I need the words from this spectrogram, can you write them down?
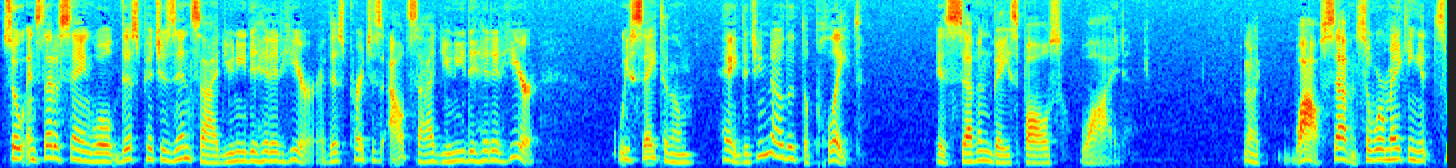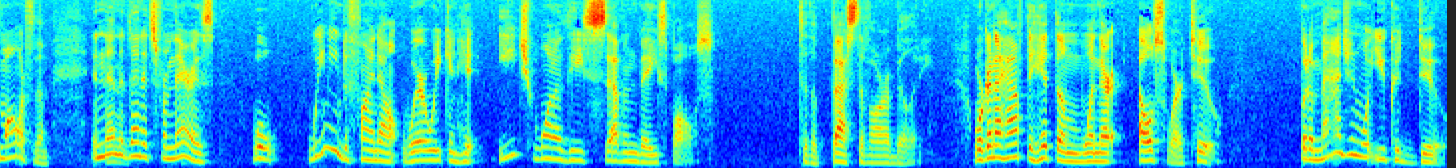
So instead of saying, "Well, this pitch is inside, you need to hit it here. Or this pitch is outside, you need to hit it here," we say to them, "Hey, did you know that the plate is seven baseballs wide?" And they're like, "Wow, seven. So we're making it smaller for them, and then then it's from there is, well, we need to find out where we can hit each one of these seven baseballs to the best of our ability. We're going to have to hit them when they're elsewhere too. But imagine what you could do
